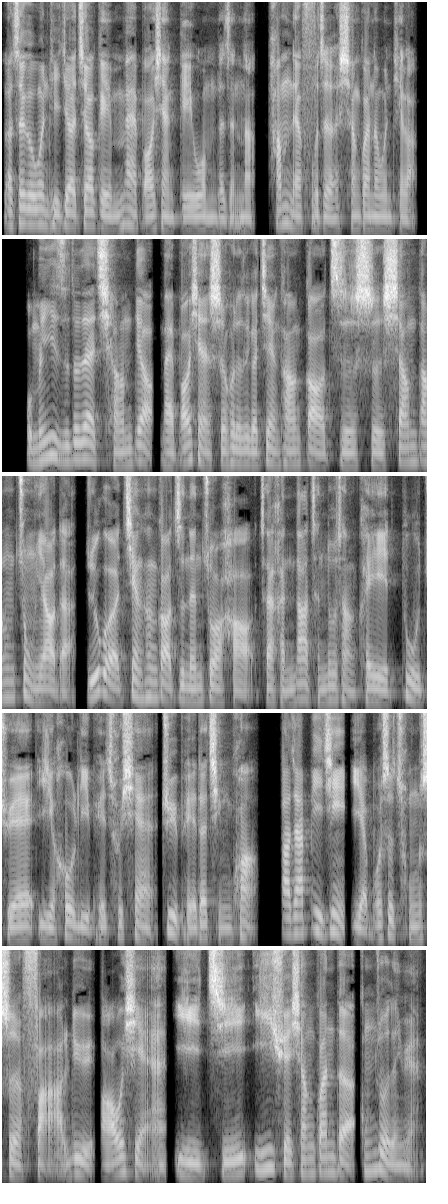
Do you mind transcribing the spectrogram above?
那这个问题就要交给卖保险给我们的人了，他们来负责相关的问题了。我们一直都在强调，买保险时候的这个健康告知是相当重要的。如果健康告知能做好，在很大程度上可以杜绝以后理赔出现拒赔的情况。大家毕竟也不是从事法律、保险以及医学相关的工作人员。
